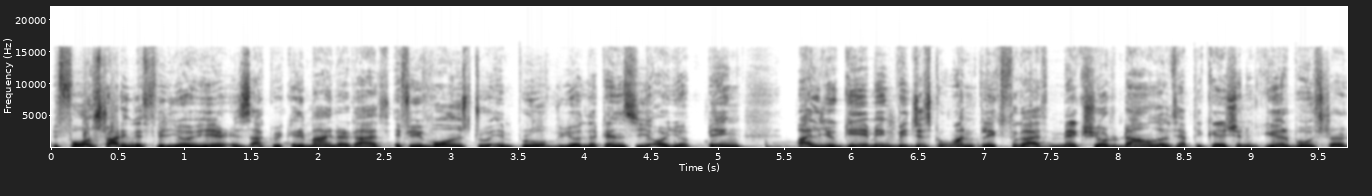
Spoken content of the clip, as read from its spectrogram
Before starting this video, here is a quick reminder, guys. If you want to improve your latency or your ping while you gaming with just one click, so guys, make sure to download this application Gear Booster.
